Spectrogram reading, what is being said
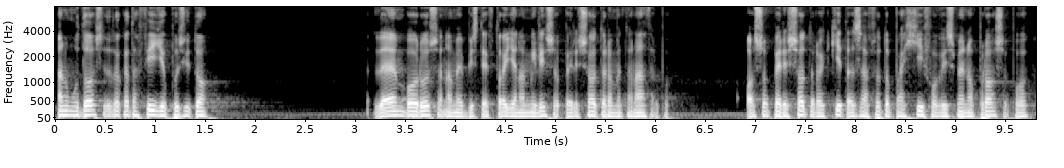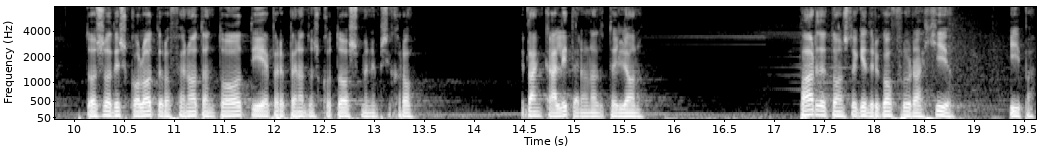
αν μου δώσετε το καταφύγιο που ζητώ. Δεν μπορούσα να με εμπιστευτώ για να μιλήσω περισσότερο με τον άνθρωπο. Όσο περισσότερο κοίταζα αυτό το παχύ φοβισμένο πρόσωπο, τόσο δυσκολότερο φαινόταν το ότι έπρεπε να τον σκοτώσουμε είναι ψυχρό. Ήταν καλύτερα να το τελειώνω. Πάρτε τον στο κεντρικό φρουραρχείο, είπα.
